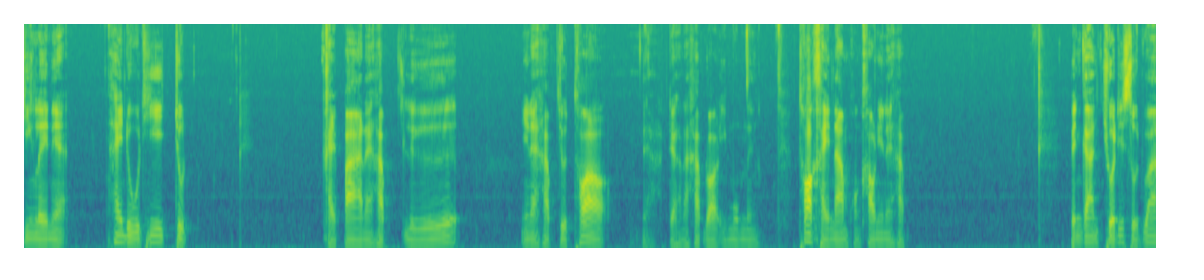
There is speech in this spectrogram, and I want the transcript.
ริง ๆ เลยเนี่ยให้ดูที่จุดไข่ปลานะครับ หรือนี่นะครับจุดท่อเดี๋ยวนะครับรออีกมุมหนึ่งท่อไข่นำของเขานี่นะครับ เป็นการชัวร์ที่สุดว่า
